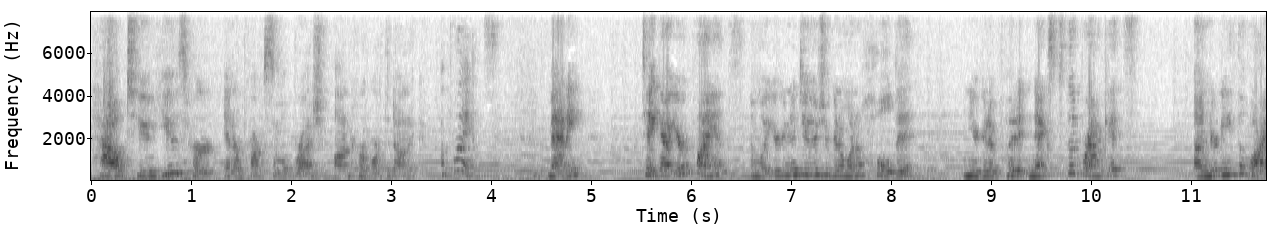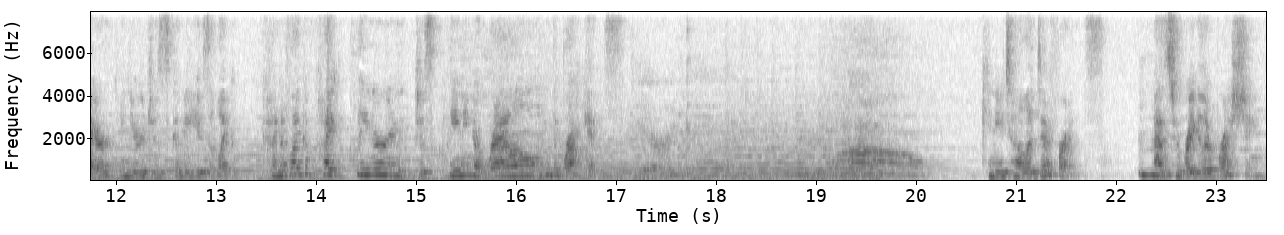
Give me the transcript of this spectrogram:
how to use her interproximal brush on her orthodontic appliance. Maddie, take out your appliance and what you're going to do is you're going to want to hold it and you're going to put it next to the brackets underneath the wire and you're just going to use it like kind of like a pipe cleaner and just cleaning around the brackets. Very good. Wow. Can you tell a difference as to regular brushing?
